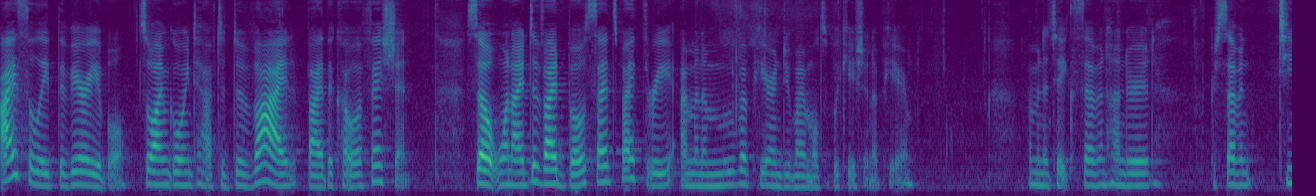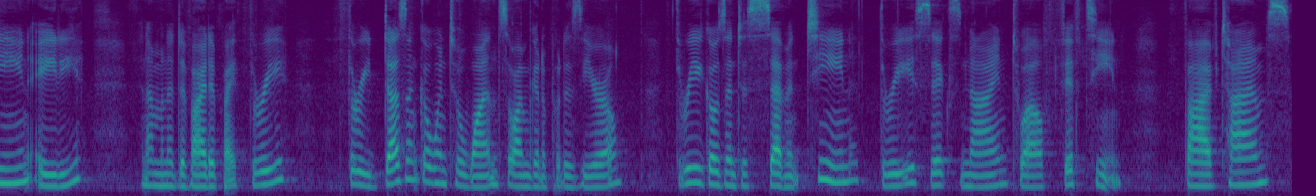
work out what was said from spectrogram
isolate the variable, so I'm going to have to divide by the coefficient. So when I divide both sides by 3, I'm going to move up here and do my multiplication up here. I'm going to take 700 or 1780 and I'm going to divide it by 3. 3 doesn't go into 1, so I'm going to put a 0. 3 goes into 17. 3, 6, 9, 12, 15. 5 times.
